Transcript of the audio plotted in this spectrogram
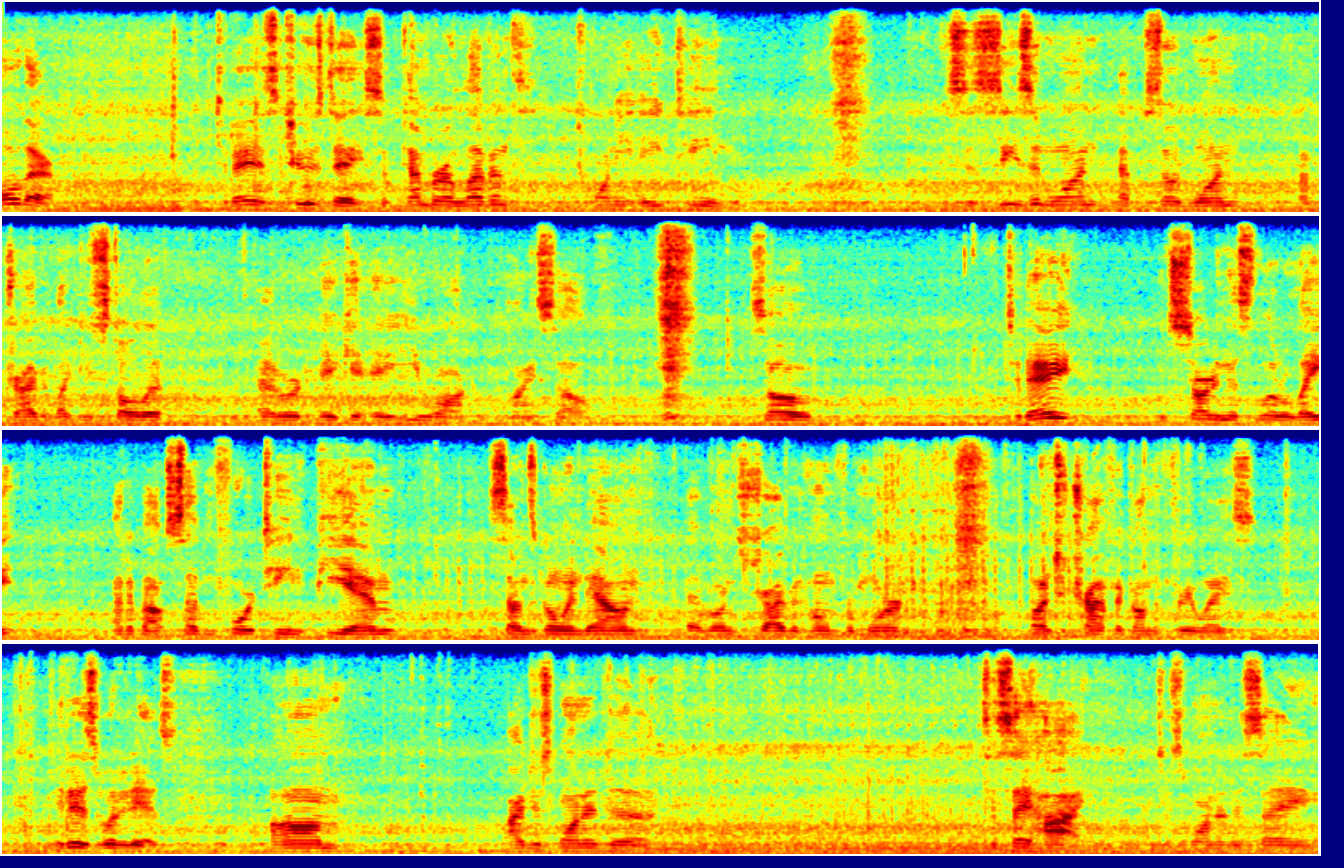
Hello there. Today is Tuesday, September 11th, 2018. This is season one, episode one of Drive It Like You Stole It with Edward, aka Ewok, myself. So, today I'm starting this a little late at about 7:14 p.m. Sun's going down. Everyone's driving home from work. Bunch of traffic on the freeways. It is what it is. Um, I just wanted to to say hi. I just wanted to say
